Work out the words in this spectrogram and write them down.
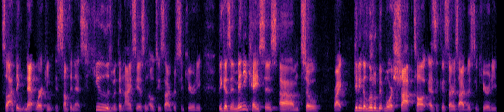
So I think networking is something that's huge within ICS and OT cybersecurity because in many cases, um, so right, getting a little bit more shop talk as it concerns cybersecurity.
